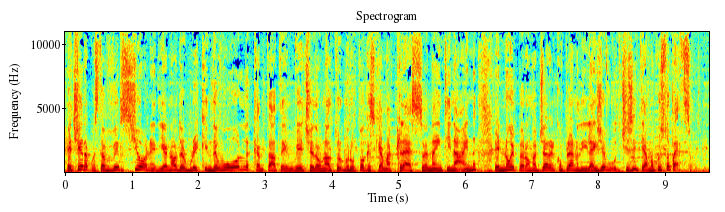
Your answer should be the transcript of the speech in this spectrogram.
E c'era questa versione di Another Brick in the Wall cantata invece da un altro gruppo che si chiama Class 99 e noi per omaggiare il compleanno di Elijah Wood ci sentiamo questo pezzo.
